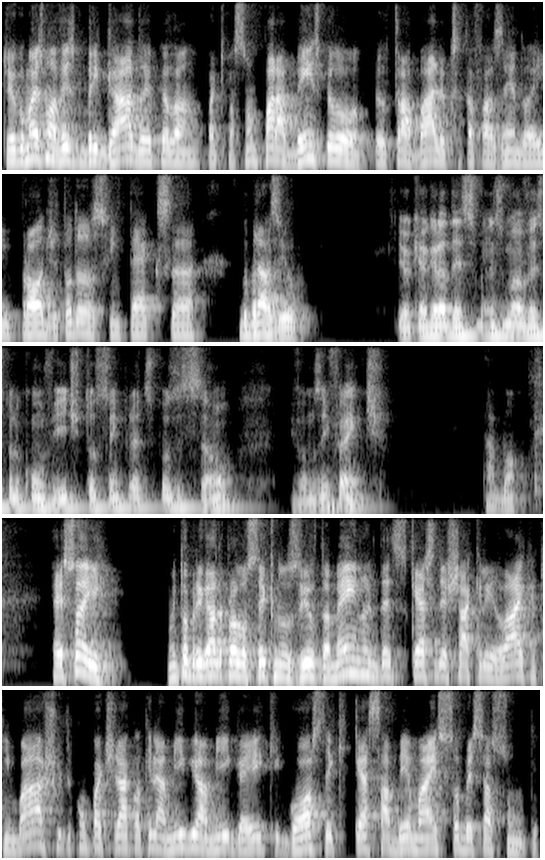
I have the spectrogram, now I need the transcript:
Diego, mais uma vez, obrigado aí pela participação. Parabéns pelo, pelo trabalho que você está fazendo aí em prol de todas as fintechs uh, do Brasil. Eu que agradeço mais uma vez pelo convite, estou sempre à disposição e vamos em frente. Tá bom. É isso aí. Muito obrigado para você que nos viu também. Não esquece de deixar aquele like aqui embaixo, de compartilhar com aquele amigo e amiga aí que gosta e que quer saber mais sobre esse assunto.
